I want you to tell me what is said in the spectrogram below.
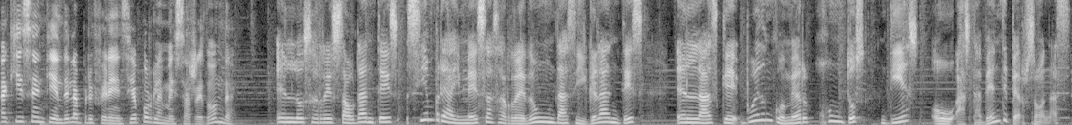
Aquí se entiende la preferencia por la mesa redonda. En los restaurantes siempre hay mesas redondas y grandes en las que pueden comer juntos 10 o hasta 20 personas.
